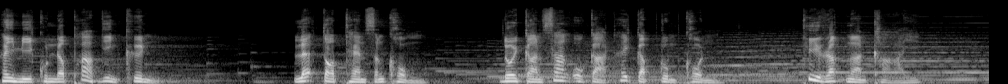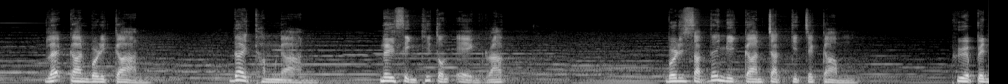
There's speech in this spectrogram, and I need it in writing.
ให้มีคุณภาพยิ่งขึ้น และตอบแทนสังคม โดยการสร้างโอกาสให้กับกลุ่มคน ที่รักงานขาย และการบริการได้ทำงานในสิ่งที่ตนเองรัก บริษัทได้มีการจัดกิจกรรม เพื่อเป็น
